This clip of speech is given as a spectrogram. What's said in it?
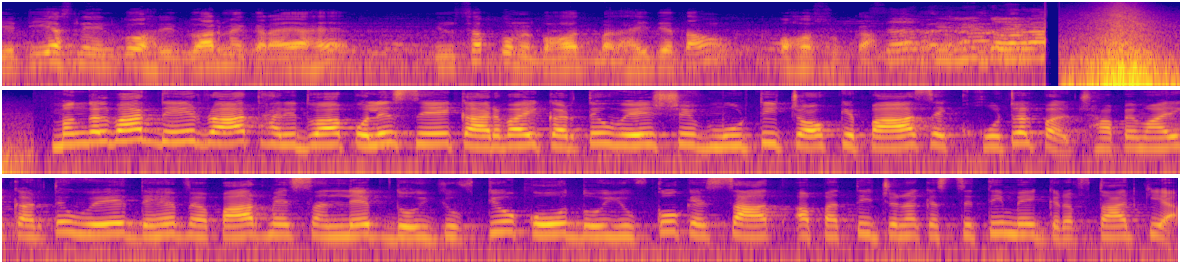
एटीएस ने इनको हरिद्वार में कराया है। इन सबको मैं बहुत बधाई देता हूँ। बहुत शुभकामनाएँ। मंगलवार देर रात हरिद्वार पुलिस ने कार्रवाई करते हुए शिव मूर्ति चौक के पास एक होटल पर छापेमारी करते हुए देह व्यापार में संलिप्त दो युवतियों को दो युवकों के साथ आपत्तिजनक स्थिति में गिरफ़्तार किया।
